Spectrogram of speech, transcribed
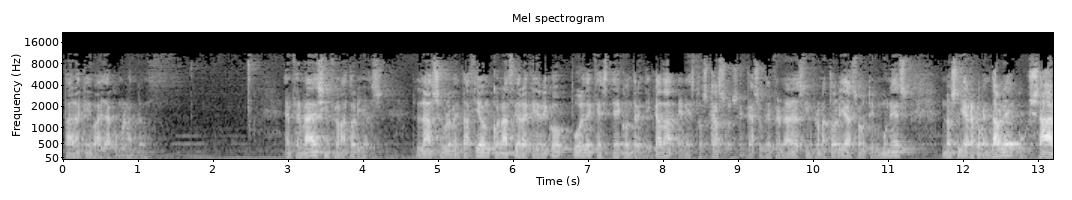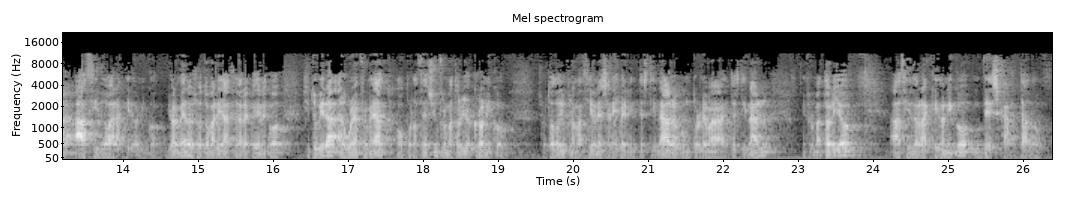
para que vaya acumulando. Enfermedades inflamatorias. La suplementación con ácido araquidónico puede que esté contraindicada en estos casos. En casos de enfermedades inflamatorias autoinmunes, no sería recomendable usar ácido araquidónico. Yo al menos lo tomaría ácido araquidónico si tuviera alguna enfermedad o proceso inflamatorio crónico, sobre todo inflamaciones a nivel intestinal, algún problema intestinal inflamatorio ácido araquidónico descartado.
